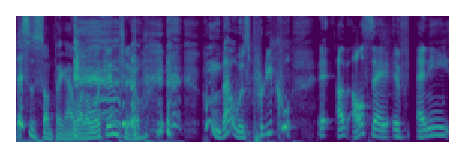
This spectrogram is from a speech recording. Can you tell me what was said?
This is something I want to look into. hmm, that was pretty cool. I- I- I'll say if any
